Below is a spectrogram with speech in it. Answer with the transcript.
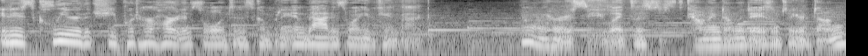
It is clear that she put her heart and soul into this company, and that is why you came back. I don't want her to see you like this, just counting down the days until you're done.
